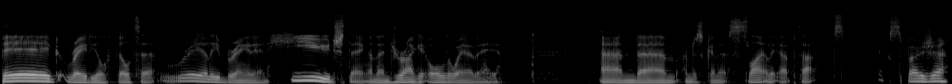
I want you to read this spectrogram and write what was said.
big radial filter, really bring it in, huge thing, and then drag it all the way over here. And um, I'm just going to slightly up that exposure,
